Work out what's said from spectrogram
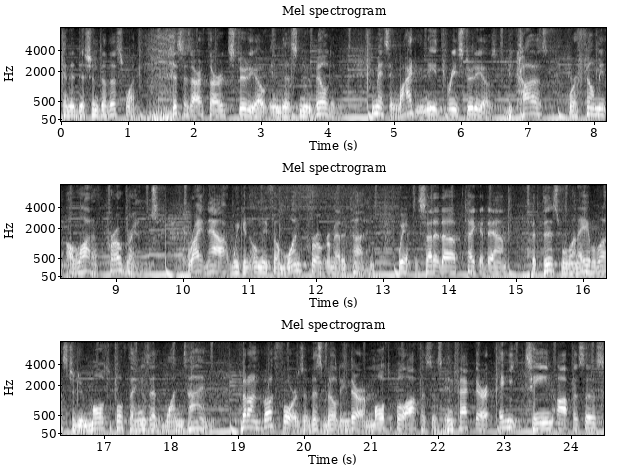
in addition to this one. This is our third studio in this new building. You may say, why do you need three studios? Because we're filming a lot of programs. Right now, we can only film one program at a time. We have to set it up, take it down, but this will enable us to do multiple things at one time. But on both floors of this building, there are multiple offices. In fact, there are 18 offices,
